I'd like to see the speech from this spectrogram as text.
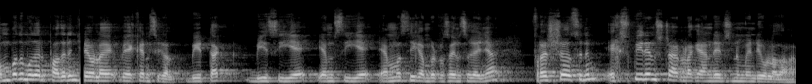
ഒമ്പത് മുതൽ പതിനഞ്ച് വരെയുള്ള വേക്കൻസികൾ B tech B C A M C A M S C computer science കഴിഞ്ഞ ഫ്രഷേഴ്സിനും എക്സ്പീരിയൻസ്ഡ് ആയിട്ടുള്ള കാൻഡിഡേറ്റ്സിനും വേണ്ടിയുള്ളതാണ്.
